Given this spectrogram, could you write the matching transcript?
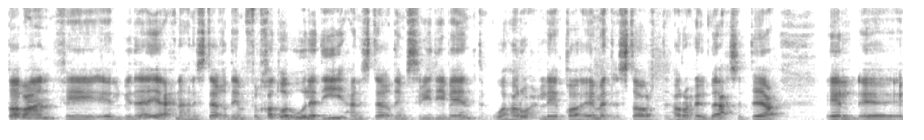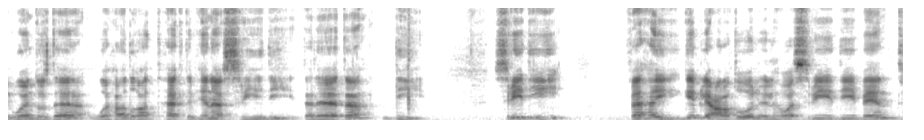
طبعا في البداية إحنا هنستخدم في الخطوة الأولى دي هنستخدم 3D Paint وهروح لقائمة start هروح للبحث بتاع الويندوز ده وهضغط هكتب هنا 3D 3D 3D فهيجيب لي على طول اللي هو 3D Paint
